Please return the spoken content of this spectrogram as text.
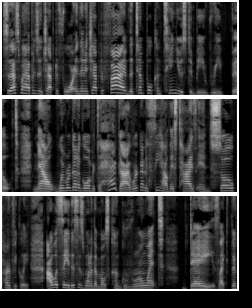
So that's what happens in chapter 4. And then in chapter 5, the temple continues to be rebuilt. Now, when we're going to go over to Haggai, we're going to see how this ties in so perfectly. I would say this is one of the most congruent days, like the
